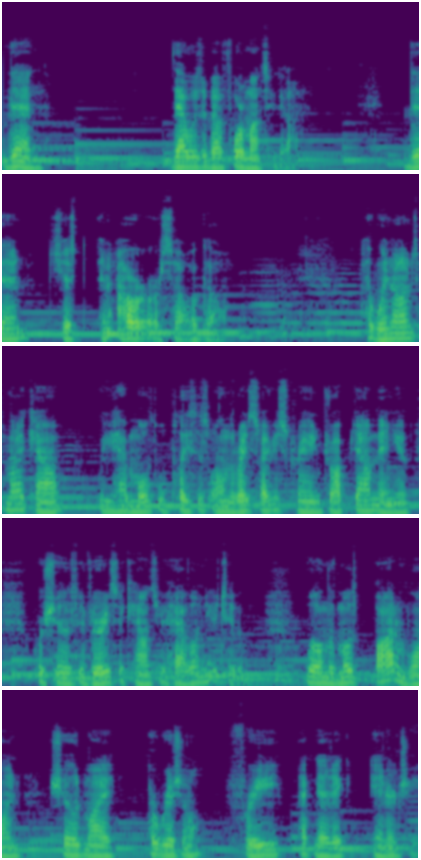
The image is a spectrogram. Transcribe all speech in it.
Then, that was about four months ago. Then, just an hour or so ago, I went onto my account where you have multiple places on the right side of your screen, drop down menu, where shows the various accounts you have on YouTube. Well, in the most bottom one showed my original free magnetic energy.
